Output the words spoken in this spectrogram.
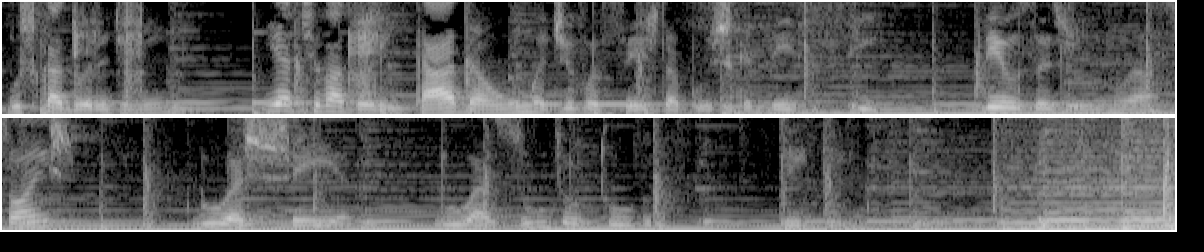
buscadora de mim e ativadora em cada uma de vocês da busca de si. Deusas de iluminações, lua cheia, lua azul de outubro, 31.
